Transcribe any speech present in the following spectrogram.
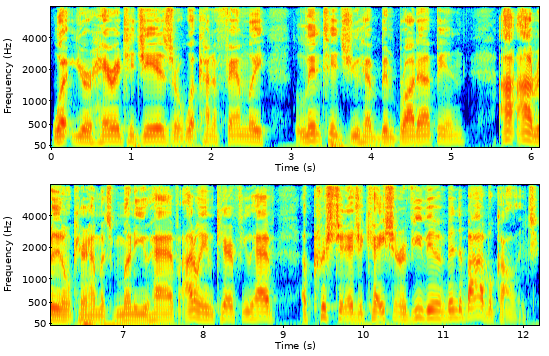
what your heritage is or what kind of family lineage you have been brought up in. I, I really don't care how much money you have. I don't even care if you have a Christian education or if you've even been to Bible college.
